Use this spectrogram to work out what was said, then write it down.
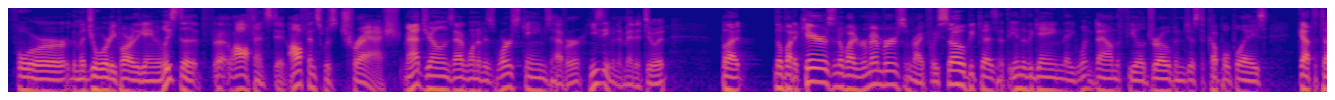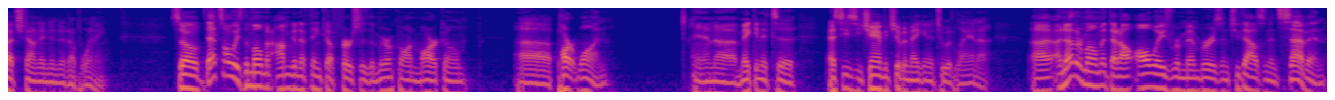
for the majority part of the game. At least the uh, offense did. Offense was trash. Matt Jones had one of his worst games ever. He's even admitted to it. But nobody cares and nobody remembers, and rightfully so, because at the end of the game, they went down the field, drove in just a couple plays, got the touchdown, and ended up winning. So that's always the moment I'm going to think of first is the Miracle on Markham, uh, part one, and uh, making it to SEC championship and making it to Atlanta. Uh, another moment that I'll always remember is in 2007,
